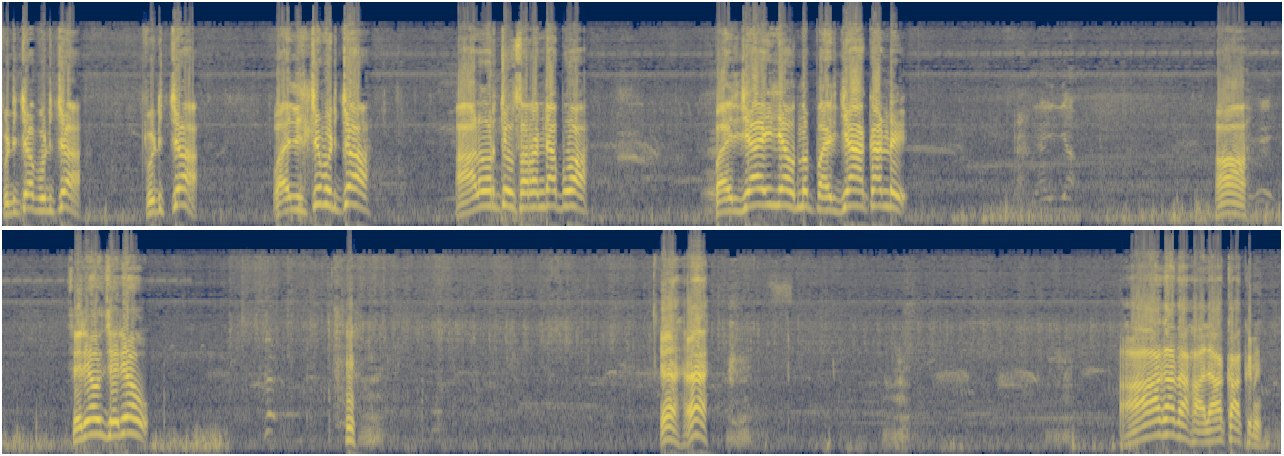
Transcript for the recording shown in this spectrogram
പിടിച്ചാ പിടിച്ചാ. വലിച്ചു പിടിച്ചാ. ആൾ കുറച്ച് ഉസറന്റെ പോവാ. പരിചയമില്ല ഒന്ന് പരിചയമാക്കാണ്ട്. ആ. ശരിയാവും ശരിയാവും. ഏ ഏ. ആകാതെ ഹലാക്കാക്കണ്.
